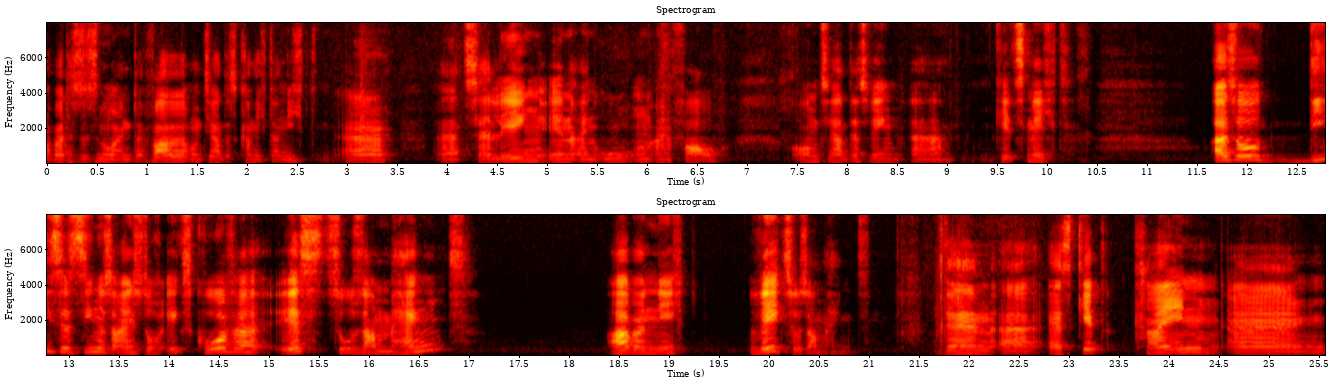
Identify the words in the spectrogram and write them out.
aber das ist nur ein Intervall und ja, das kann ich dann nicht äh, äh, zerlegen in ein U und ein V. Und ja, deswegen äh, geht es nicht. Also diese Sinus 1 durch x Kurve ist zusammenhängend, aber nicht wegzusammenhängend. Denn äh, es gibt kein äh,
